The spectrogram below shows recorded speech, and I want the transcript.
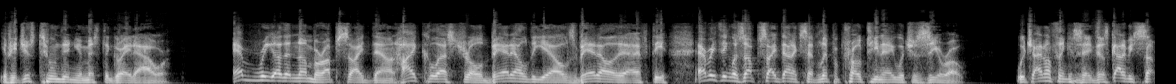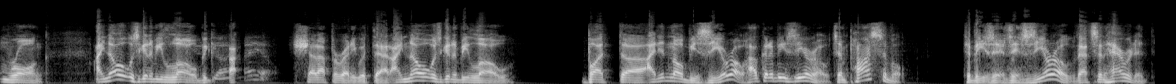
If you just tuned in, you missed a great hour. Every other number upside down. High cholesterol, bad LDLs, bad LFT. Everything was upside down except lipoprotein A, which is zero. Which I don't think is a. There's got to be something wrong. I know it was going to be low. Because, uh, shut up already with that. I know it was going to be low but uh, I didn't know it'd be zero. How could it be zero? It's impossible to be zero. That's inherited.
